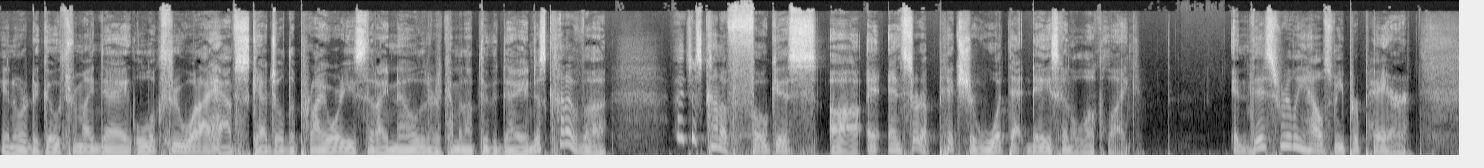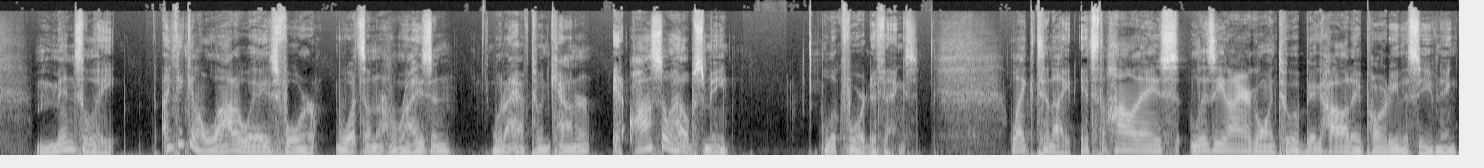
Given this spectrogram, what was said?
in order to go through my day, look through what I have scheduled, the priorities that I know that are coming up through the day, and just kind of uh, just kind of focus uh, and, and sort of picture what that day is going to look like. And this really helps me prepare mentally, I think, in a lot of ways for what's on the horizon, what I have to encounter. It also helps me look forward to things. Like tonight, it's the holidays. Lizzie and I are going to a big holiday party this evening.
